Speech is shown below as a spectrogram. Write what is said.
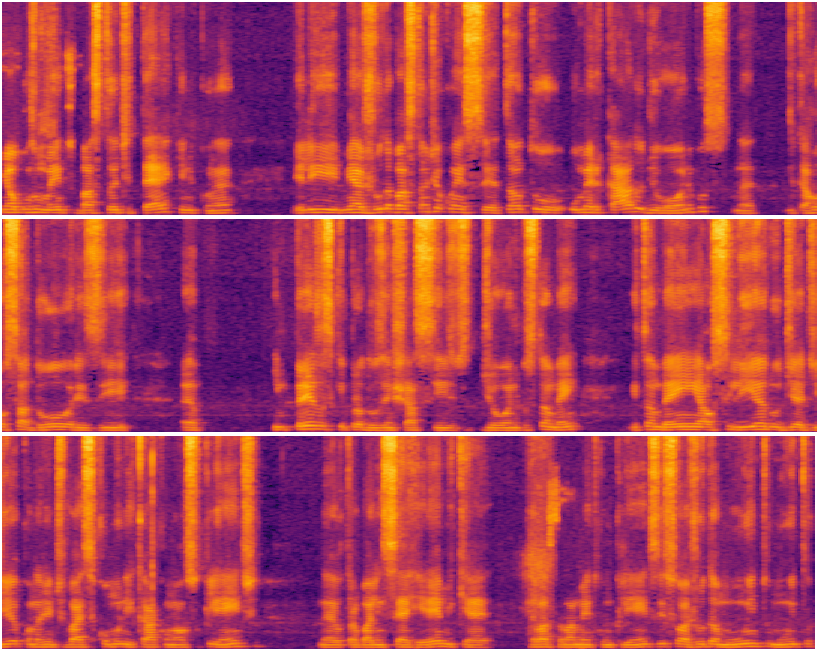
em alguns momentos bastante técnico, né? Ele me ajuda bastante a conhecer tanto o mercado de ônibus, né? De carroçadores e é, empresas que produzem chassis de ônibus também, e também auxilia no dia a dia quando a gente vai se comunicar com o nosso cliente. Né? Eu trabalho em CRM, que é relacionamento com clientes, isso ajuda muito, muito,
